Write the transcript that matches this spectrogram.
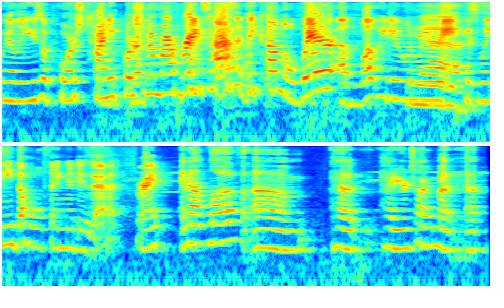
we only use a portion, tiny portion of our brains hasn't become aware of what we do when yes. we read because we need the whole thing to do that right and i love um, how, how you're talking about uh,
